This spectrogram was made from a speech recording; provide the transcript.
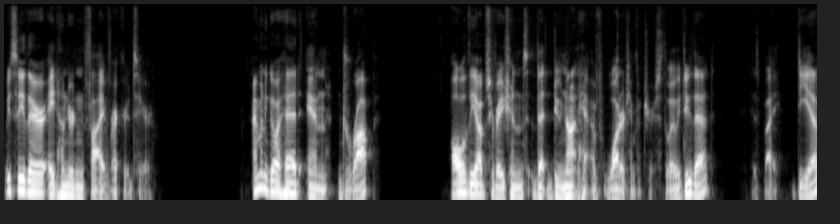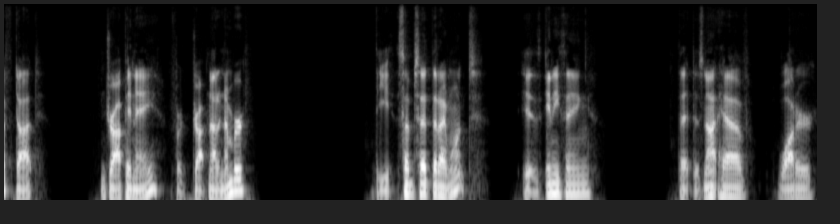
we see there are 805 records here. I'm going to go ahead and drop all of the observations that do not have water temperatures. The way we do that is by df dot drop in a for drop not a number. The subset that I want is anything that does not have water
